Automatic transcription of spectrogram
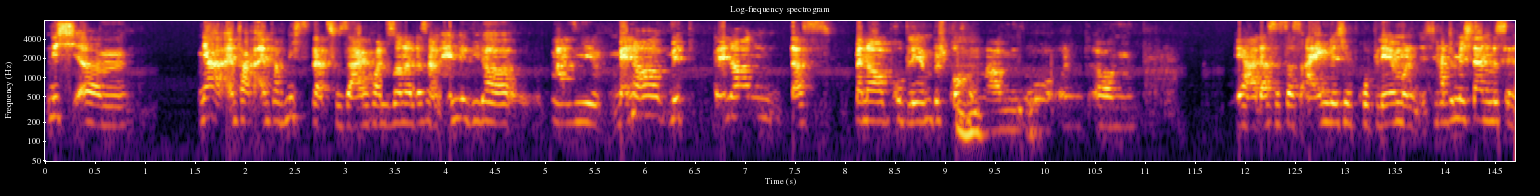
nicht, ähm, ja, einfach, einfach nichts dazu sagen konnte, sondern dass am Ende wieder quasi Männer mit Männern das Männerproblem besprochen mhm. haben. So. Und ähm, ja, das ist das eigentliche Problem. Und ich hatte mich dann ein bisschen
